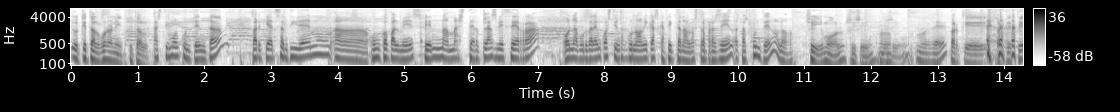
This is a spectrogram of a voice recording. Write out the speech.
Què tal? Bona nit, què tal? Estic molt contenta perquè et sentirem uh, un cop al mes fent una masterclass Becerra on abordarem qüestions econòmiques que afecten el nostre present. Estàs content o no? Sí, molt, sí, sí. sí, Mm, sí. Molt bé. Perquè, perquè té,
